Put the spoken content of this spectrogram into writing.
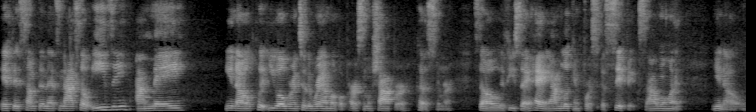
If it's something that's not so easy, I may, you know, put you over into the realm of a personal shopper customer. So if you say, hey, I'm looking for specifics, I want, you know,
